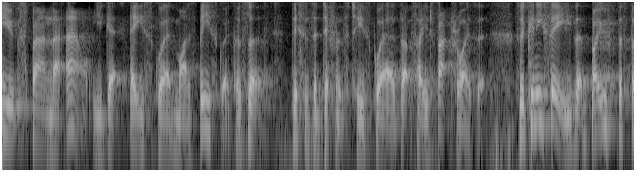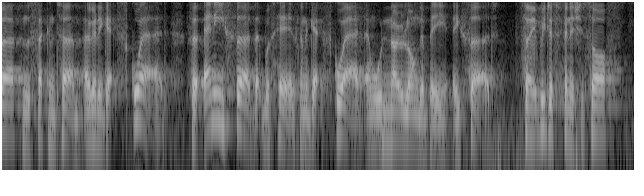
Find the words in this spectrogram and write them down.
you expand that out, you get a squared minus b squared, because look, this is the difference of two squares. That's how you'd factorise it. So can you see that both the first and the second term are going to get squared? So any surd that was here is going to get squared and will no longer be a surd. So if we just finish this off,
